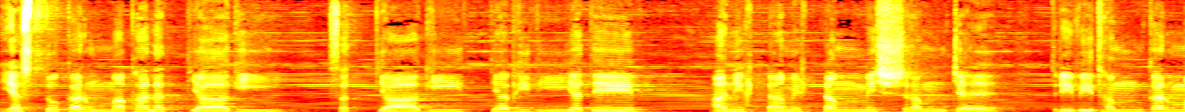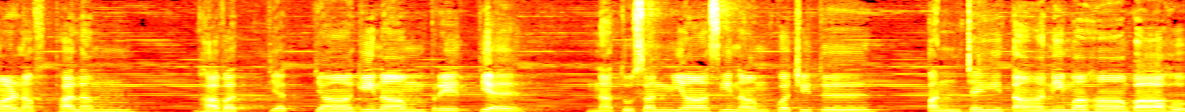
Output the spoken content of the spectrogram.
यस्तु कर्मफलत्यागी। सत्यागीत्यभिधीयते अनिष्टमिष्टं मिश्रं च त्रिविधं कर्मणः फलं भवत्यत्यागिनां प्रेत्य न तु सन्न्यासिनां क्वचित्। पञ्चैतानि महाबाहो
